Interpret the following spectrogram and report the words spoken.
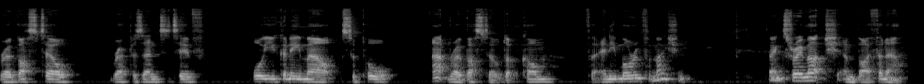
Robustel representative, or you can email support at robustel.com for any more information. Thanks very much, and bye for now.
